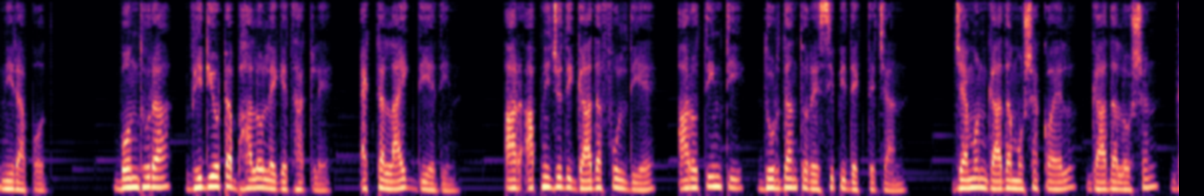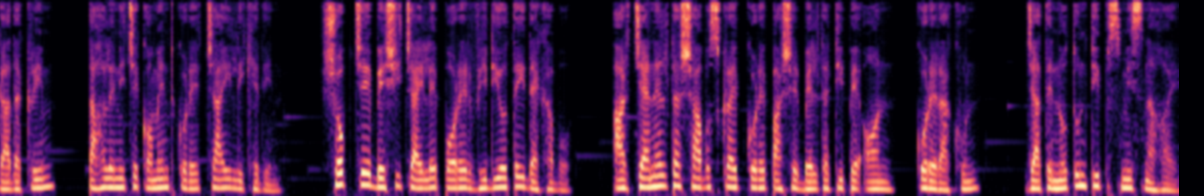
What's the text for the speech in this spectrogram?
নিরাপদ। বন্ধুরা, ভিডিওটা ভালো লেগে থাকলে একটা লাইক দিয়ে দিন। আর আপনি যদি গাঁদা ফুল দিয়ে আরও তিনটি দুর্দান্ত রেসিপি দেখতে চান, যেমন গাদা মশা কয়েল, গাদা লোশন, গাদা ক্রিম, তাহলে নিচে কমেন্ট করে চাই লিখে দিন। সবচেয়ে বেশি চাইলে পরের ভিডিওতেই দেখাব। আর চ্যানেলটা সাবস্ক্রাইব করে পাশের বেলটা টিপে অন করে রাখুন, যাতে নতুন টিপস মিস না হয়।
